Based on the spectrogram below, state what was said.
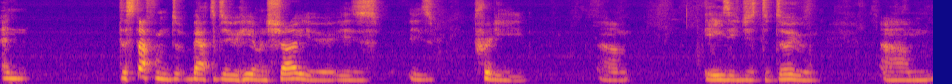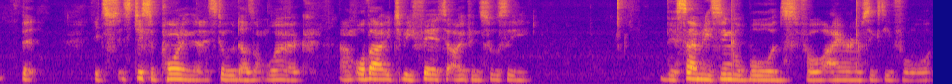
and the stuff I'm about to do here and show you is is pretty um, easy just to do. Um, but it's, it's disappointing that it still doesn't work. Um, although, to be fair to OpenSUSE, there's so many single boards for ARM64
